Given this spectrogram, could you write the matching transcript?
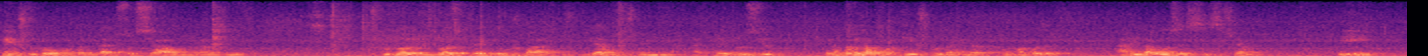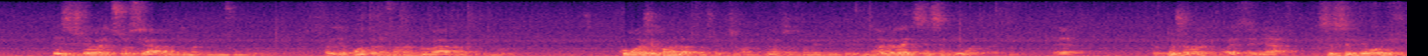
Quem estudou contabilidade social no Brasil estudou em dois ou três livros básicos e era um sisteminha reduzido. Eventualmente, alguma, quem estuda ainda alguma coisa ainda usa esse sistema. E esse sistema era de matriz de um produto. Fazia contas nacionais de um lado, matriz do outro. Com as recomendações que é chamado de 1993, que na verdade 68, aqui, é, eu estou chamando aqui o SMA 68.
